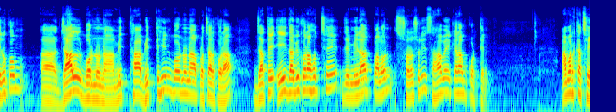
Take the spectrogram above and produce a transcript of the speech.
এরকম জাল বর্ণনা, মিথ্যা ভিত্তিহীন বর্ণনা প্রচার করা, যাতে এই দাবি করা হচ্ছে যে মিলাদ পালন সরাসরি সাহাবে কেরাম করতেন। আমার কাছে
